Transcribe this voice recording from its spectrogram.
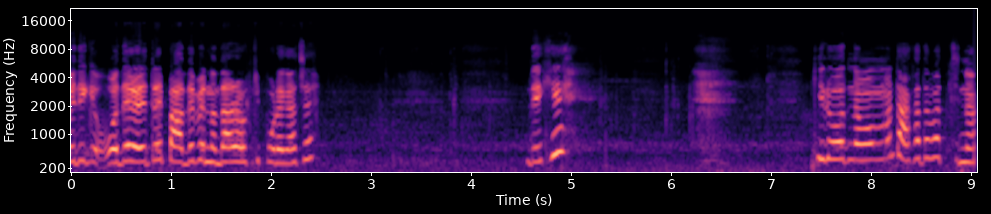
ওইদিকে ওদের এটাই পা দেবে না, দাঁড়াও, কি পড়ে গেছে? দেখি। কি রোদ না, মাম্মা, টাকাতে পারছি না।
